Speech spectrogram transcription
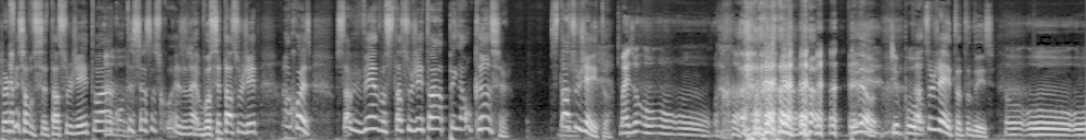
perfeição. Você está sujeito a Ah. acontecer essas coisas, né? Você está sujeito. Uma coisa, você está vivendo, você está sujeito a pegar um câncer. Você está sujeito. Mas o. o, o- Entendeu? tipo, Está sujeito a tudo isso. o, o,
